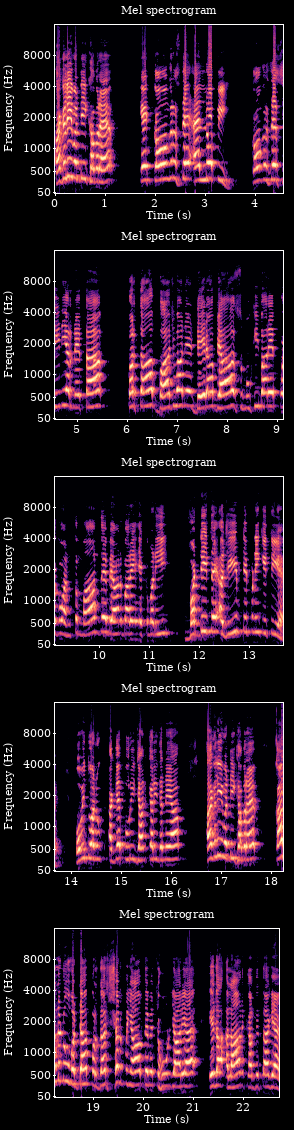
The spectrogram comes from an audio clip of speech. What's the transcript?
ਅਗਲੀ ਵੱਡੀ ਖਬਰ ਹੈ ਕਿ ਕਾਂਗਰਸ ਦੇ ਐਲਓਪੀ, ਕਾਂਗਰਸ ਦੇ ਸੀਨੀਅਰ ਨੇਤਾ ਪ੍ਰਤਾਪ ਬਾਜਵਾ ਨੇ ਡੇਰਾ ਬਿਆਸ ਮੁਖੀ ਬਾਰੇ ਭਗਵੰਤ ਮਾਨ ਦੇ ਬਿਆਨ ਬਾਰੇ ਇੱਕ ਬੜੀ ਵੱਡੀ ਤੇ ਅਜੀਬ ਟਿੱਪਣੀ ਕੀਤੀ ਹੈ। ਉਹ ਵੀ ਤੁਹਾਨੂੰ ਅੱਗੇ ਪੂਰੀ ਜਾਣਕਾਰੀ ਦਿੰਨੇ ਆ। ਅਗਲੀ ਵੱਡੀ ਖਬਰ ਹੈ, ਕੱਲ ਨੂੰ ਵੱਡਾ ਪ੍ਰਦਰਸ਼ਨ ਪੰਜਾਬ ਦੇ ਵਿੱਚ ਹੋਣ ਜਾ ਰਿਹਾ ਹੈ। ਇਹਦਾ ਐਲਾਨ ਕਰ ਦਿੱਤਾ ਗਿਆ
